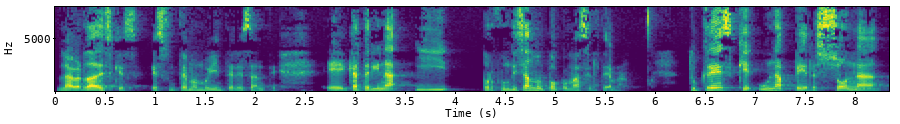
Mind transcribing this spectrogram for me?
La verdad es que es, un tema muy interesante. Eh, Caterina, y profundizando un poco más el tema, ¿tú crees que una persona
